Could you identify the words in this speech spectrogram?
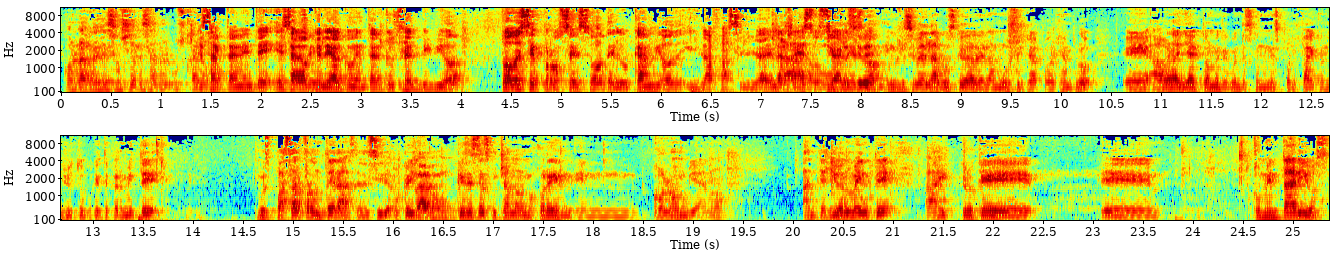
con las redes sociales, a ver, búscalo. Exactamente, es algo Sí. que le iba a comentar que usted vivió todo ese proceso del cambio y la facilidad de las Claro. redes sociales, Inclusive, ¿no? inclusive en la búsqueda de la música, por ejemplo, eh, ahora ya actualmente cuentas con un Spotify, con YouTube, que te permite pues pasar fronteras, de decir, ok, Claro. ¿qué se está escuchando a lo mejor en, en Colombia, no? Anteriormente, hay creo que eh, comentarios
